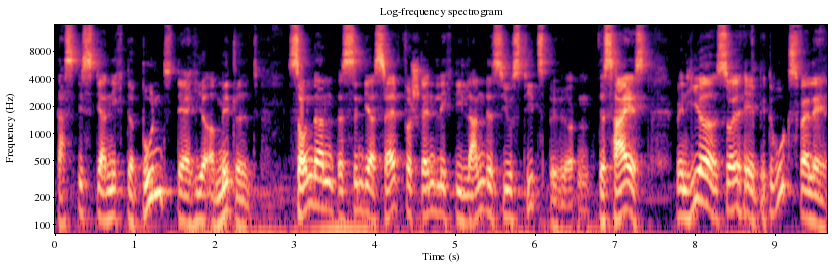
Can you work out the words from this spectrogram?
das ist ja nicht der Bund, der hier ermittelt, sondern das sind ja selbstverständlich die Landesjustizbehörden. Das heißt, wenn hier solche Betrugsfälle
